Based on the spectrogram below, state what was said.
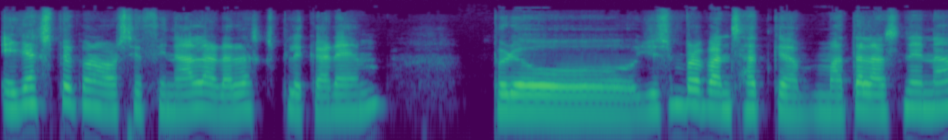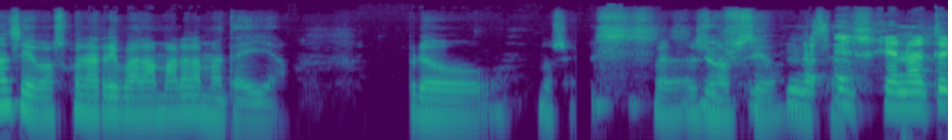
ella explica una versió final, ara l'explicarem, però jo sempre he pensat que mata les nenes i llavors quan arriba la mare la mata ella. Però, no sé, bueno, és una opció. No, No sé. és que no té...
